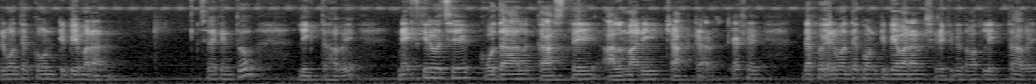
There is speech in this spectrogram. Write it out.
এর মধ্যে কোনটি বেমানান, সেটা কিন্তু লিখতে হবে। নেক্সট কী রয়েছে? কোদাল, কাস্তে, আলমারি, ট্রাক্টর, ঠিক আছে? দেখো এর মধ্যে কোনটি বেমানান সেটা কিন্তু তোমাকে লিখতে হবে।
